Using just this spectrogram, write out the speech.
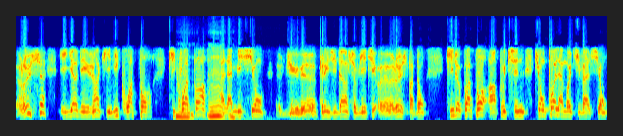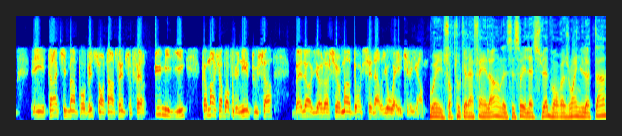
russe, il y a des gens qui n'y croient pas, qui croient mmh. pas mmh. à la mission du euh, président soviétique euh, russe, pardon, qui ne croient pas en Poutine, qui n'ont pas la motivation et tranquillement, pour vite, sont en train de se faire humilier. Comment ça va finir tout ça? Ben là, il y aura sûrement d'autres scénarios à écrire. Oui, surtout que la Finlande, c'est ça, et la Suède vont rejoindre l'OTAN,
